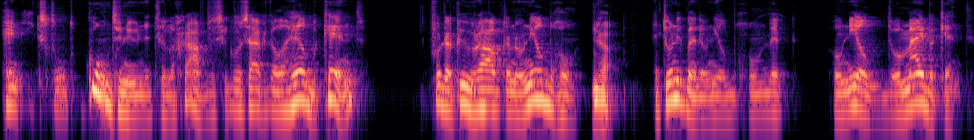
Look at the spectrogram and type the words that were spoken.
En ik stond continu in de Telegraaf. Dus ik was eigenlijk al heel bekend voordat ik überhaupt aan O'Neill begon. Ja. En toen ik met O'Neill begon, werd O'Neill door mij bekend.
